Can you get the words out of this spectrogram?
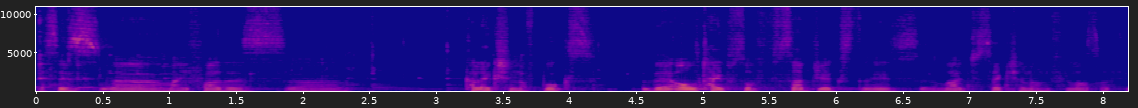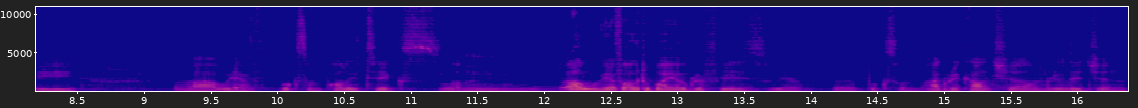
This is uh, my father's uh, collection of books. There are all types of subjects. There's a large section on philosophy, Uh, we have books on politics, on oh, we have autobiographies, we have uh, books on agriculture, on religion,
